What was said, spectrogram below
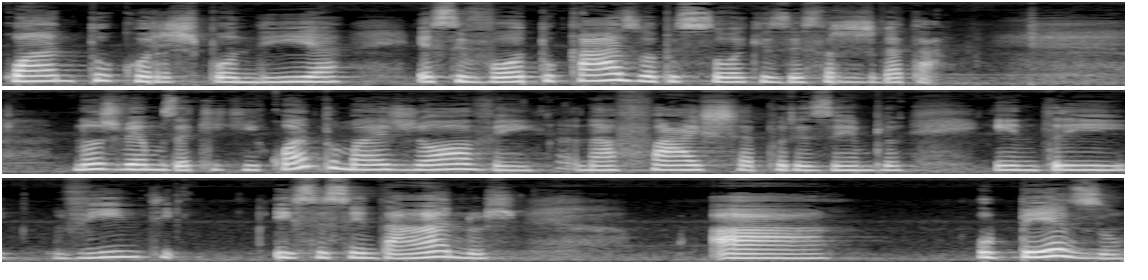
quanto correspondia esse voto caso a pessoa quisesse resgatar. Nós vemos aqui que quanto mais jovem na faixa, por exemplo, entre 20 e 60 anos, a, o peso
